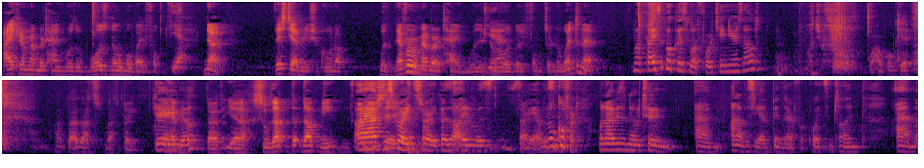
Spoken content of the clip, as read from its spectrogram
I can remember a time where there was no mobile phones. Yeah. Now, this generation growing up will never remember a time where there's Yeah. no mobile phones or no internet. Well, Facebook is what, 14 years old? What you, wow, okay. That, that, that's that's big. There you Um, go. That yeah. So that that, that mean I have this great story because I was sorry I was No, in- go for it. when I was in O2, um, and obviously I'd been there for quite some time. Um,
